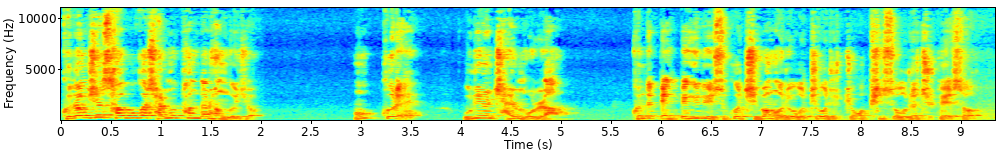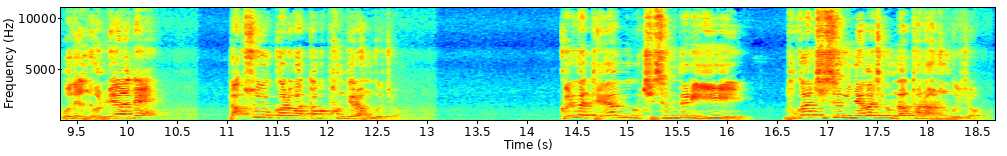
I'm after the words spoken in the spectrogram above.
그 당시에 사부가 잘못 판단한 거죠. 어? 그래. 우리는 잘 몰라. 근데 뺑뺑이도 있었고 지방 어려고 어쩌고 저쩌고 필수 어려 저렇게 해서 의대 늘려야 돼. 낙수 효과를 갖다가 판결한 거죠. 그러니까 대한민국 지성들이 누가 지성이냐가 지금 나타나는 거죠.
